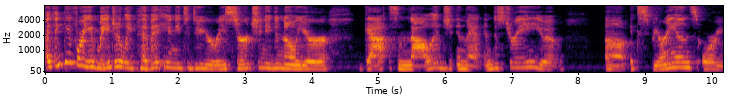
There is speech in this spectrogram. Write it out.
I think before you majorly pivot, you need to do your research. You need to know you're got some knowledge in that industry. You have uh, experience or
